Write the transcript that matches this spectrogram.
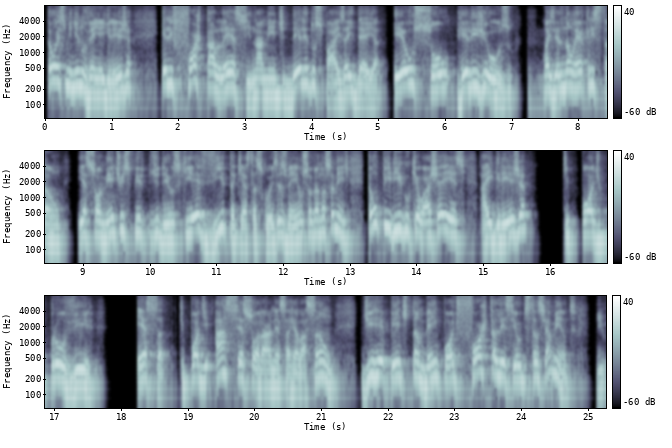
Então esse menino vem à igreja, ele fortalece na mente dele e dos pais a ideia: eu sou religioso, mas ele não é cristão e é somente o Espírito de Deus que evita que estas coisas venham sobre a nossa mente. Então o perigo que eu acho é esse: a igreja que pode prover essa que pode assessorar nessa relação, de repente também pode fortalecer o distanciamento. E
